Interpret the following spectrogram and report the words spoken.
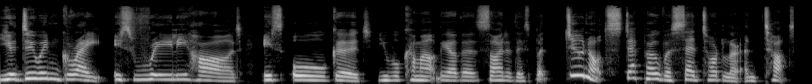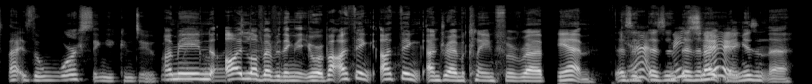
you're doing great. It's really hard. It's all good. You will come out the other side of this, but do not step over said toddler and tut. That is the worst thing you can do. I Oh mean, God, I love everything that you're about. I think I think Andrea McLean for uh, PM. There's Yeah, a there's, a, there's an opening, isn't there?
